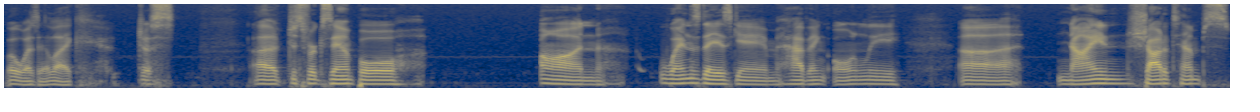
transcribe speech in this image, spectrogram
what was it like just uh, just for example on Wednesday's game having only uh, nine shot attempts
